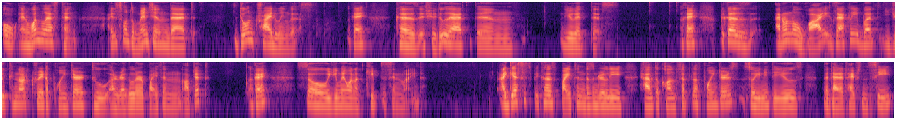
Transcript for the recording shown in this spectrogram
oh, and one last thing. I just want to mention that don't try doing this okay? Because if you do that, then you get this, okay? Because I don't know why exactly, but you cannot create a pointer to a regular Python object, okay? So you may want to keep this in mind. I guess it's because Python doesn't really have the concept of pointers, so you need to use the data types in C,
